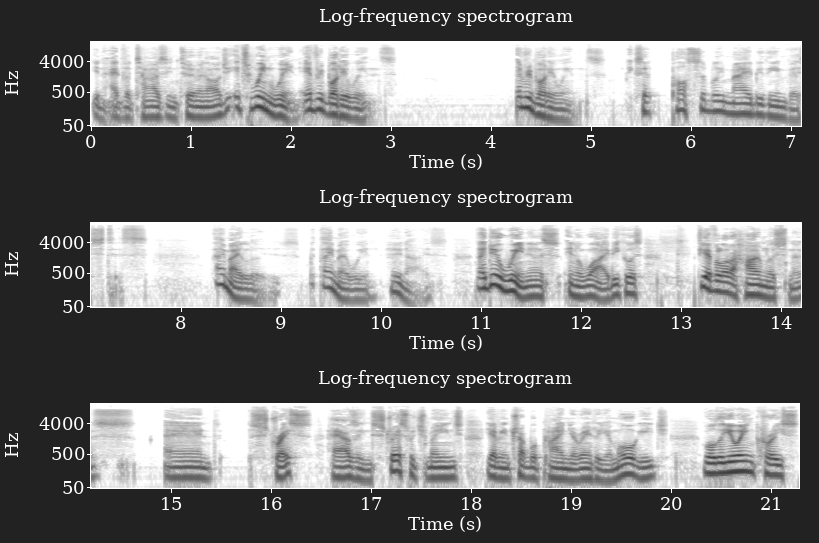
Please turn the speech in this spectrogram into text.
in advertising terminology. It's win win. Everybody wins. Everybody wins, except possibly maybe the investors. They may lose, but they may win. Who knows? They do win in a, in a way because if you have a lot of homelessness and stress, housing stress, which means you're having trouble paying your rent or your mortgage, well, you increase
